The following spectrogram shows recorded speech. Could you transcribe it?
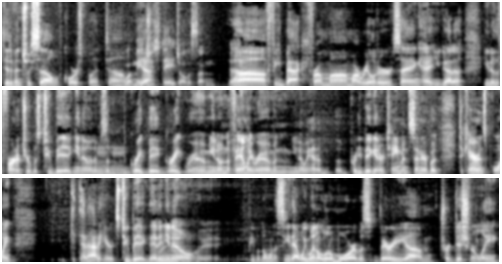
did eventually sell, of course, but um, what made yeah. you stage all of a sudden? Uh, feedback from um, our realtor saying, "Hey, you gotta, you know, the furniture was too big, you know, and it was a great big, great room, you know, in the family room, and you know, we had a, a pretty big entertainment center. But to Karen's point, get that out of here. It's too big. They, didn't, you know, people don't want to see that. We went a little more. It was very um, traditionally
